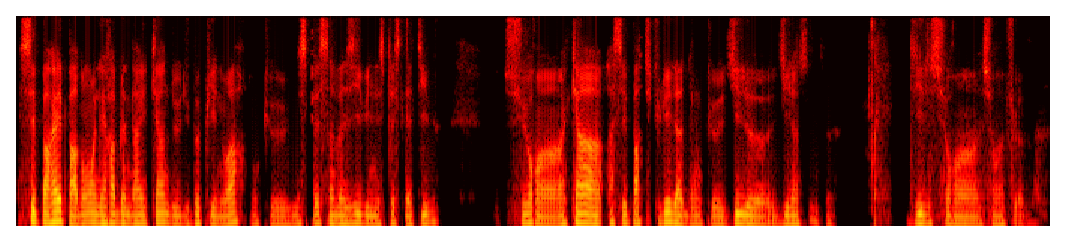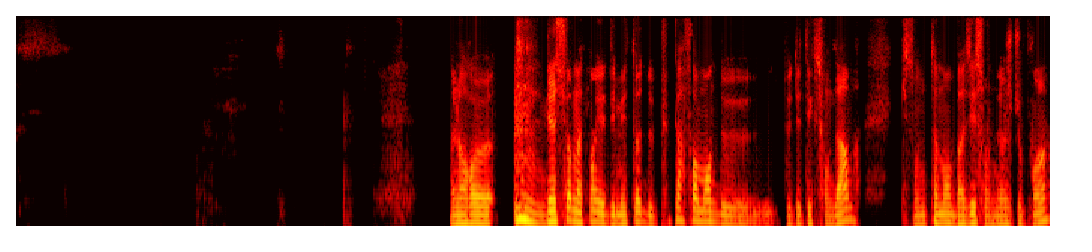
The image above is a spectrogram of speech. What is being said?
séparer pardon, l'érable américain du peuplier noir, donc une espèce invasive et une espèce native, sur un, cas assez particulier là, donc d'île sur un, sur un fleuve. Alors, euh, bien sûr, maintenant, il y a des méthodes plus performantes de, détection d'arbres, qui sont notamment basées sur le nuage de points.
